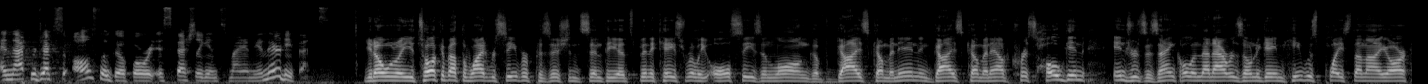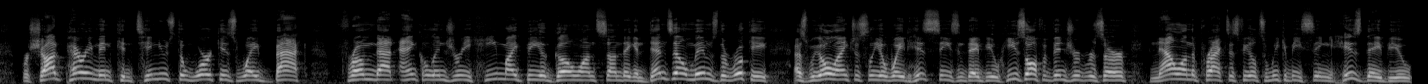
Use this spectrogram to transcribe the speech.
and that projects to also go forward, especially against Miami and their defense. You know, when you talk about the wide receiver position, Cynthia, it's been a case really all season long of guys coming in and guys coming out. Chris Hogan injures his ankle in that Arizona game. He was placed on IR. Breshad Perryman continues to work his way back from that ankle injury. He might be a go on Sunday. And Denzel Mims, the rookie, as we all anxiously await his season debut, he's off of injured reserve, now on the practice field, so we could be seeing his debut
